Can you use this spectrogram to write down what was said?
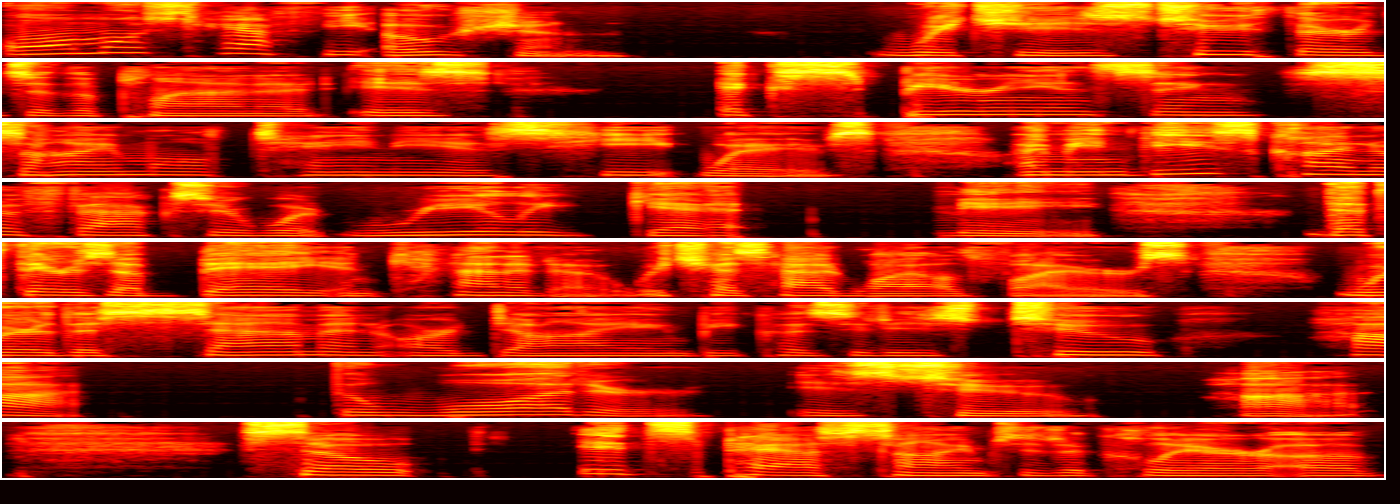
almost half the ocean, which is two thirds of the planet, is experiencing simultaneous heat waves. I mean, these kind of facts are what really get me that there's a bay in Canada which has had wildfires where the salmon are dying because it is too hot. The water is too hot. So it's past time to declare a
